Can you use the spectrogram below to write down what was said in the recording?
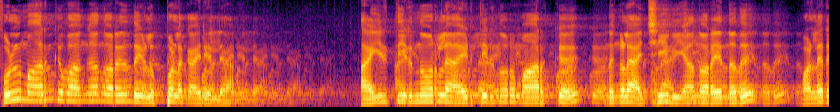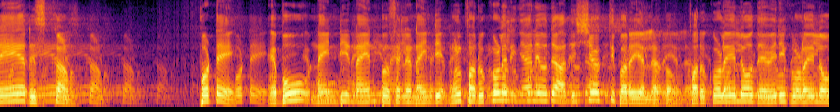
ഫുൾ മാർക്ക് വാങ്ങുക എന്ന് പറയുന്നത് എളുപ്പമുള്ള കാര്യമല്ല. ആയിരത്തി ഇരുന്നൂറിൽ ആയിരത്തി ഇരുന്നൂറ് മാർക്ക് നിങ്ങൾ അച്ചീവ് ചെയ്യുക എന്ന് പറയുന്നത് വളരെ റിസ്ക് ആണ്. പോട്ടെ above ninety nine percent ninety നിങ്ങൾ പറുക്കോളയിൽ ഞാൻ ഒരു അതിശയോക്തി പറയല്ലോ കേട്ടോ? പറുക്കോളയിലോ ദേവരി കോളേജിലോ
